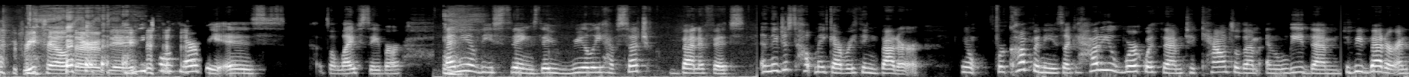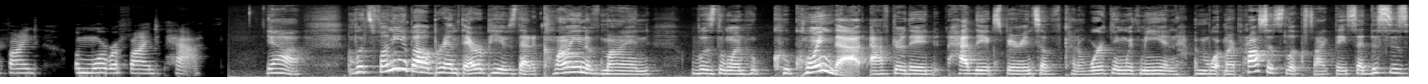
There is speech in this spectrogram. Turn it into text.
retail therapy. retail therapy is it's a lifesaver any of these things they really have such benefits and they just help make everything better you know, for companies, like how do you work with them to counsel them and lead them to be better and find a more refined path? Yeah. What's funny about brand therapy is that a client of mine was the one who, who coined that after they had the experience of kind of working with me and, and, what my process looks like. They said this is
